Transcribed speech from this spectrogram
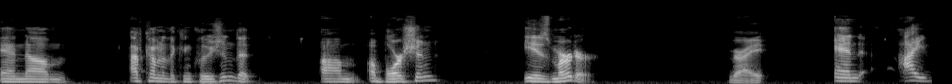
and um i've come to the conclusion that um abortion is murder right. and i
